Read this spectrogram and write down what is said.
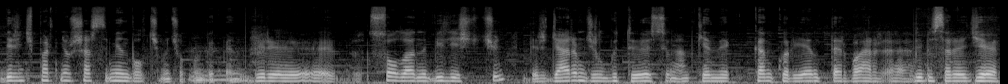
Биринчи партнершасы мен болчумун чолпонбек менен бир солону билиш үчүн бир жарым жыл күтөсүң анткени конкуренттер бар. Бибисара эже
